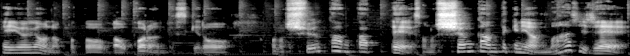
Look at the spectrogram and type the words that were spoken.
ていうようなことが起こるんですけど、この習慣化って、その瞬間的にはマジで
